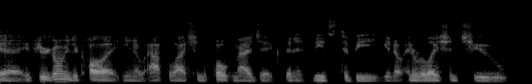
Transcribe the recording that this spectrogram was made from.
uh, if you're going to call it, you know, Appalachian folk magic, then it needs to be, you know, in relation to,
